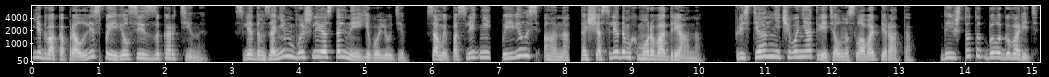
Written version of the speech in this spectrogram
едва капрал Лис появился из-за картины. Следом за ним вышли и остальные его люди. Самый последний появилась Анна, таща следом хмурого Адриана. Кристиан ничего не ответил на слова пирата. Да и что тут было говорить,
